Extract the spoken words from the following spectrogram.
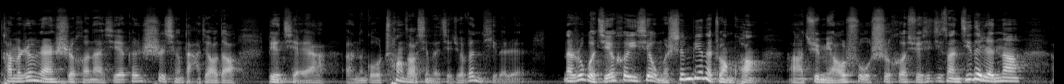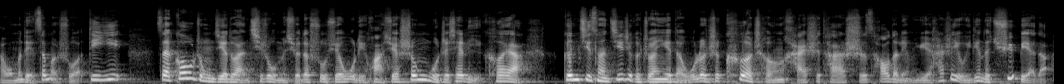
他们仍然适合那些跟事情打交道，并且呀啊能够创造性的解决问题的人。那如果结合一些我们身边的状况啊，去描述适合学习计算机的人呢？啊，我们得这么说：第一。在高中阶段，其实我们学的数学、物理、化学、生物这些理科呀，跟计算机这个专业的，无论是课程还是它实操的领域，还是有一定的区别的。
